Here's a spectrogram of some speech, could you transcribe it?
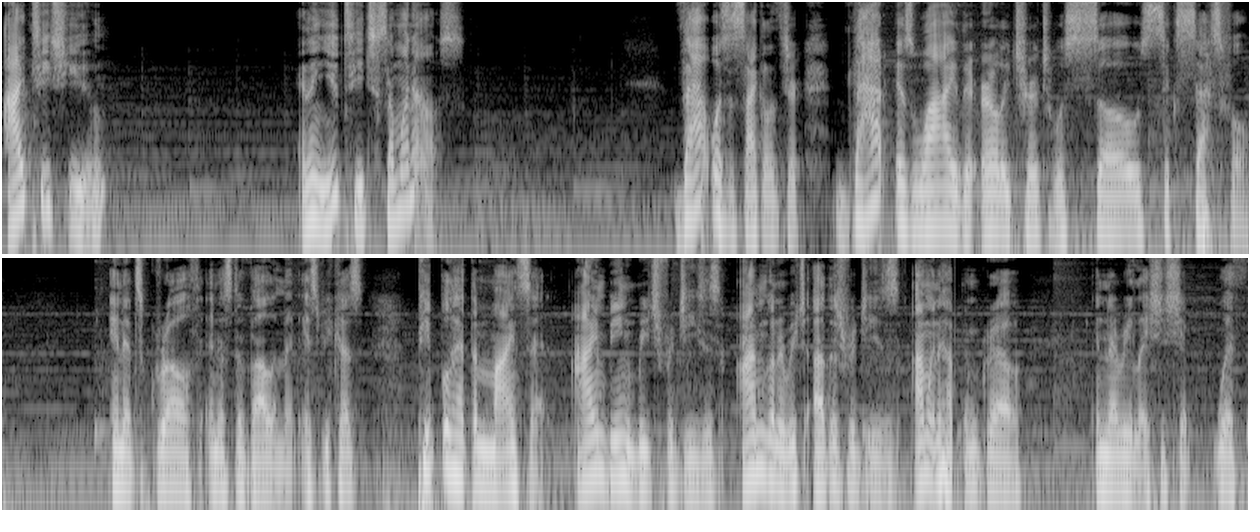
I teach you, and then you teach someone else. That was the cycle of the church. That is why the early church was so successful in its growth and its development, is because people had the mindset I'm being reached for Jesus. I'm going to reach others for Jesus. I'm going to help them grow in their relationship with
